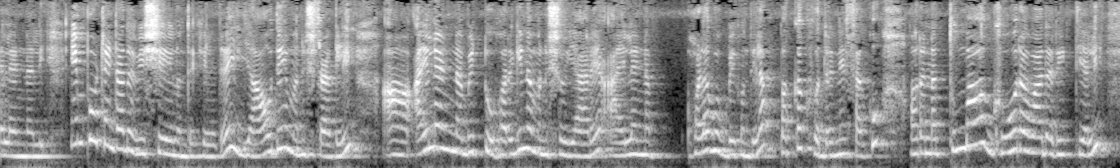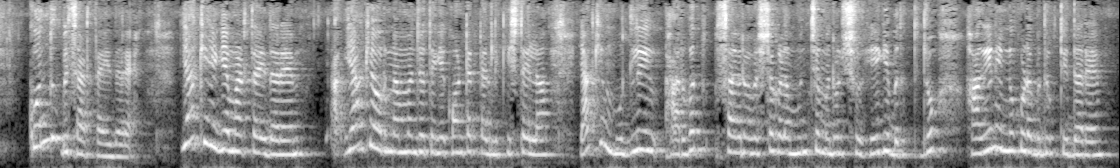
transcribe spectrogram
ಐಲ್ಯಾಂಡ್ನಲ್ಲಿ. ಇಂಪಾರ್ಟೆಂಟ್ ಆದ ವಿಷಯ ಏನು ಅಂತ ಕೇಳಿದ್ರೆ, ಯಾವುದೇ ಮನುಷ್ಯರಾಗ್ಲಿ, ಆ ಐಲ್ಯಾಂಡ್ನ ಬಿಟ್ಟು ಹೊರಗಿನ ಮನುಷ್ಯರು ಯಾರೇ ಐಲ್ಯಾಂಡ್ನ ಒಳಗೆ ಹೋಗ್ಬೇಕು ಅಂತಿಲ್ಲ, ಪಕ್ಕಕ್ಕೆ ಹೋದ್ರೇನೆ ಸಾಕು. ಅವರನ್ನ ತುಂಬಾ ಘೋರವಾದ ರೀತಿಯಲ್ಲಿ ಕೊಂದು ಬಿಸಾಡ್ತಾ ಇದ್ದಾರೆ. ಯಾಕೆ ಹೀಗೆ ಮಾಡ್ತಾ ಇದ್ದಾರೆ? ಯಾಕೆ ಅವರು ನಮ್ಮ ಜೊತೆಗೆ ಕಾಂಟ್ಯಾಕ್ಟ್ ಆಗ್ಲಿಕ್ಕೆ ಇಷ್ಟ ಇಲ್ಲ? ಯಾಕೆ ಮೊದಲೇ ಅರವತ್ತು ಸಾವಿರ ವರ್ಷಗಳ ಮುಂಚೆ ಮನುಷ್ಯರು ಹೇಗೆ ಬದುಕ್ತಿದ್ರು? ಹಾಗೇನೆ ಇನ್ನೂ ಕೂಡ ಬದುಕ್ತಿದ್ದಾರೆ.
